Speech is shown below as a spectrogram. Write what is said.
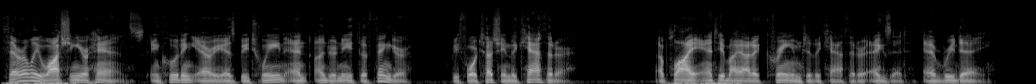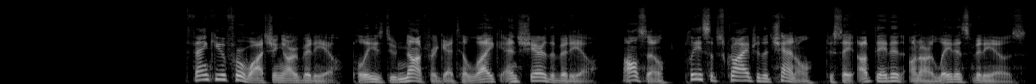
thoroughly washing your hands, including areas between and underneath the finger, before touching the catheter. Apply antibiotic cream to the catheter exit every day. Thank you for watching our video. Please do not forget to like and share the video. Also, please subscribe to the channel to stay updated on our latest videos.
